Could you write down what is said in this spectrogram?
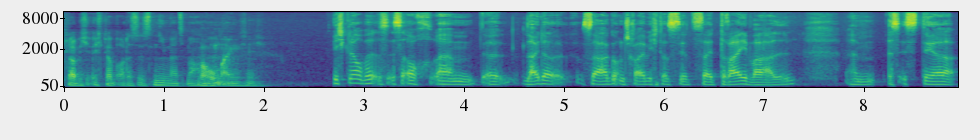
glaube ich, ich glaube auch, dass es niemals machen Warum eigentlich nicht? Ich glaube, es ist auch, ähm, äh, leider sage und schreibe ich das jetzt seit drei Wahlen, ähm, es ist der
